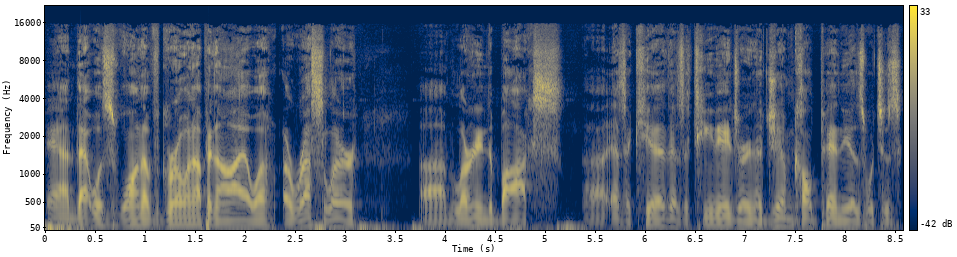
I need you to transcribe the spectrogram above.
And that was one of growing up in Iowa, a wrestler, um, learning to box uh, as a kid, as a teenager in a gym called Pena's, which is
